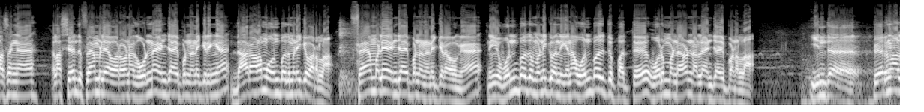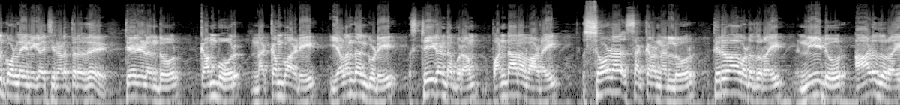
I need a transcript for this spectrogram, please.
பசங்க எல்லாம் சேர்ந்து ஃபேமிலியாக வரோம். நாங்கள் ஒன்றா என்ஜாய் பண்ண நினைக்கிறீங்க? தாராளமாக ஒன்பது மணிக்கு வரலாம். ஃபேமிலியாக என்ஜாய் பண்ண நினைக்கிறவங்க நீங்கள் ஒன்பது மணிக்கு வந்தீங்கன்னா ஒன்பது டு பத்து ஒரு மணி நேரம் நல்லா என்ஜாய் பண்ணலாம். இந்த பெருநாள் கொள்ளை நிகழ்ச்சி நடத்துறது தேரிழந்தூர். கம்பூர் நக்கம்பாடி எளந்தங்குடி ஸ்ரீகண்டபுரம் பண்டாரவாடை சோழ சக்கரநல்லூர் திருவாவடுதுறை நீடூர் ஆடுதுறை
